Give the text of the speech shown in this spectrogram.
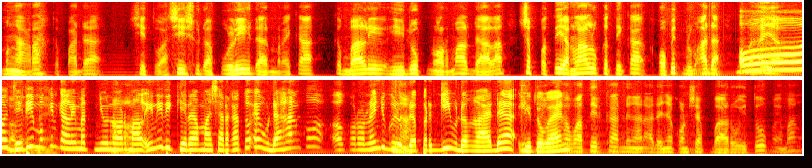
mengarah kepada situasi sudah pulih dan mereka kembali hidup normal dalam seperti yang lalu ketika Covid belum ada. Ini bahaya Oh, soal jadi ini. mungkin kalimat new Ah. normal ini dikira masyarakat tuh eh udahan kok eh, coronanya juga Nah. udah pergi, udah nggak ada Itu gitu kan. yang Dikhawatirkan dengan adanya konsep baru itu memang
